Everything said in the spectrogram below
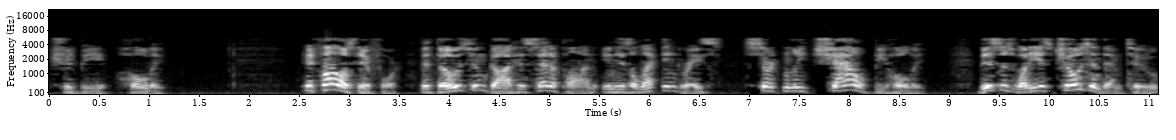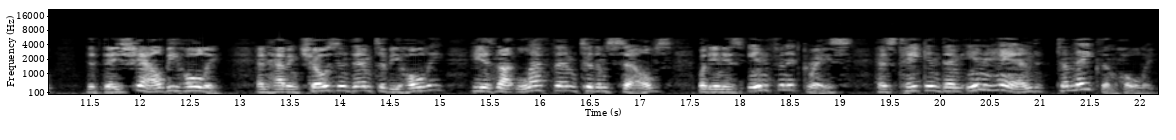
should be holy. It follows, therefore, that those whom God has set upon in his electing grace certainly shall be holy. This is what he has chosen them to, that they shall be holy. And having chosen them to be holy, he has not left them to themselves, but in his infinite grace has taken them in hand to make them holy.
